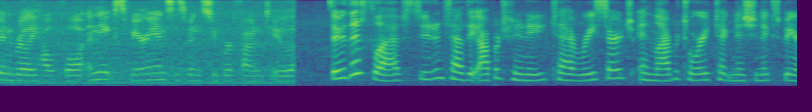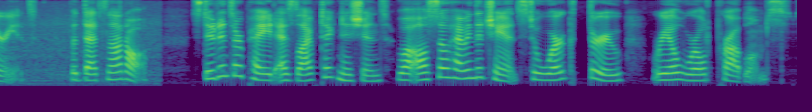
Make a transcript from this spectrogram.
been really helpful and the experience has been super fun too. Through this lab, students have the opportunity to have research and laboratory technician experience. But that's not all. Students are paid as lab technicians while also having the chance to work through real world problems.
